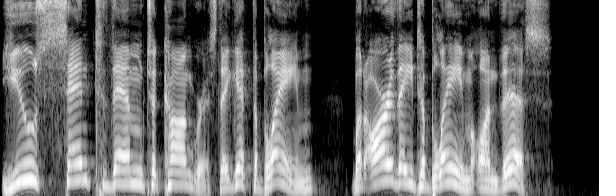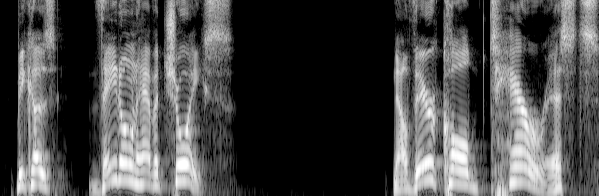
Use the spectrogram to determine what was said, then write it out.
You sent them to Congress. They get the blame, but are they to blame on this? Because they don't have a choice. Now, they're called terrorists,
